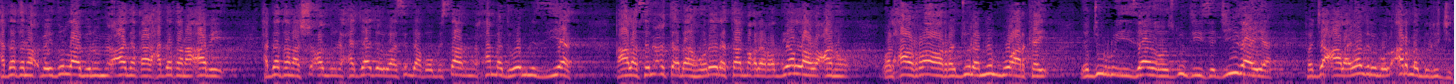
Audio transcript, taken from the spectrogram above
Xadaana cubaydullah bnu mucaadin qaal xadaana abi xadaana shucab bn xajaaj alwaasida abu bistaan muxamed huwa bni ziyaad. Qaala samictu aba hurayratan maqlay radi allahu canhu walxaal ra'aa rajula nin buu arkay yajuru iisaara hoosguntiisa jiidaaya fajacala yadribu alarda birijli.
